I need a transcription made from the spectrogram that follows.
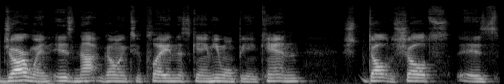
Jarwin is not going to play in this game. He won't be in Canton. Dalton Schultz is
